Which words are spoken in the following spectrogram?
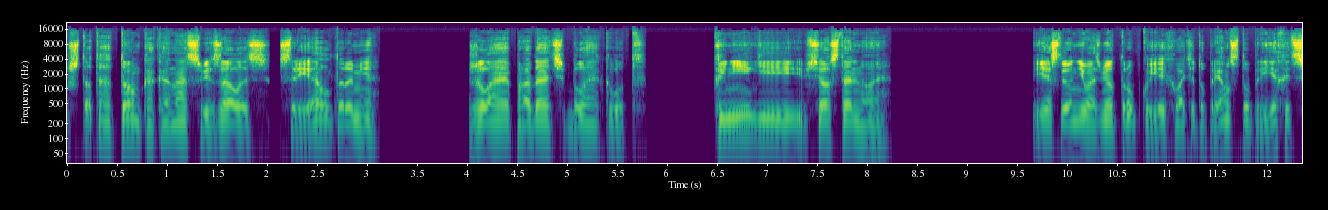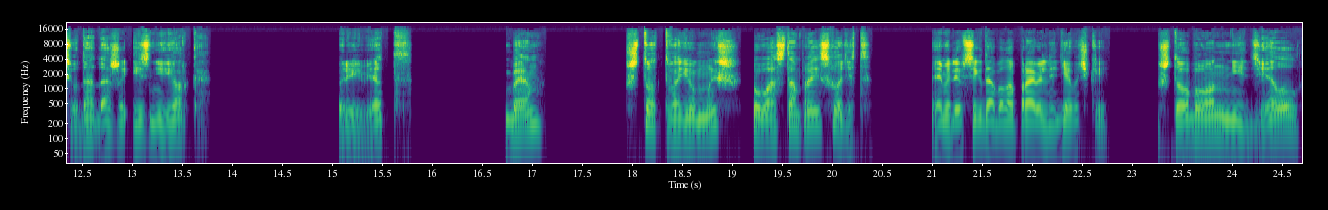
что-то о том, как она связалась с риэлторами, желая продать Блэквуд, книги и все остальное. Если он не возьмет трубку, ей хватит упрямства приехать сюда даже из Нью-Йорка. «Привет». «Бен, что, твою мышь, у вас там происходит?» Эмили всегда была правильной девочкой. Что бы он ни делал,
